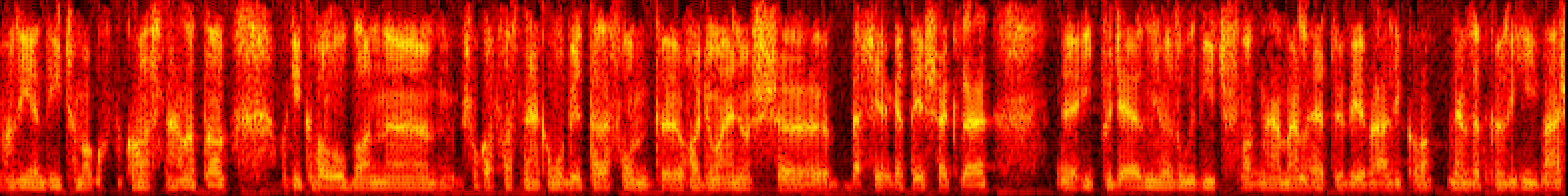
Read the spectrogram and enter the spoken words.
az ilyen díjcsomagoknak a használata, akik valóban sokat használják a mobiltelefont hagyományos beszélgetésekre. Itt ugye ez az új díjcsomagnál már lehetővé válik a nemzetközi hívás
